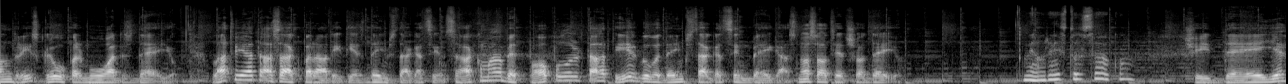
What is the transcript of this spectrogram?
un drīz kļuva par modes dēļu. Latvijā tā sāka parādīties 19. gadsimta sākumā, bet popularitāti ieguva 19. gadsimta beigās. Nosauciet šo dēļu. Vēlreiz to sākumu. Šī dēļa,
